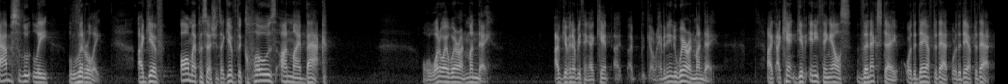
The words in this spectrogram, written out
absolutely literally. I give all my possessions, I give the clothes on my back. Well, what do I wear on Monday? I've given everything. I can't, I, I don't have anything to wear on Monday. I, I can't give anything else the next day or the day after that or the day after that.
